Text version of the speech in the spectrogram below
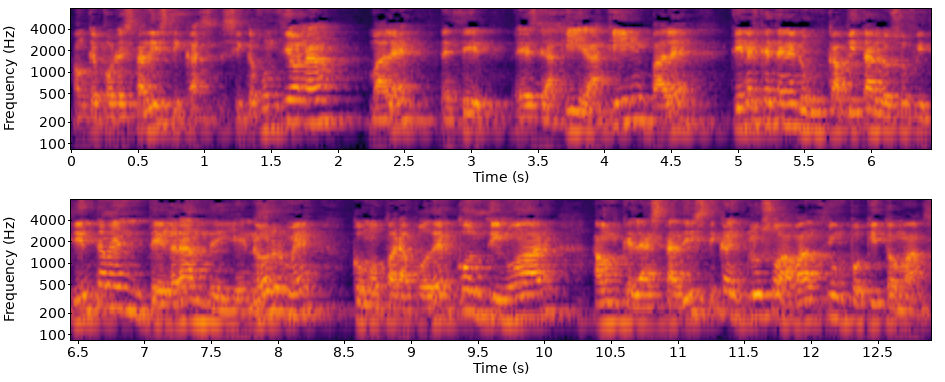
Aunque por estadísticas sí que funciona, ¿vale? Es decir, es de aquí a aquí, ¿vale? Tienes que tener un capital lo suficientemente grande y enorme como para poder continuar, aunque la estadística incluso avance un poquito más,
